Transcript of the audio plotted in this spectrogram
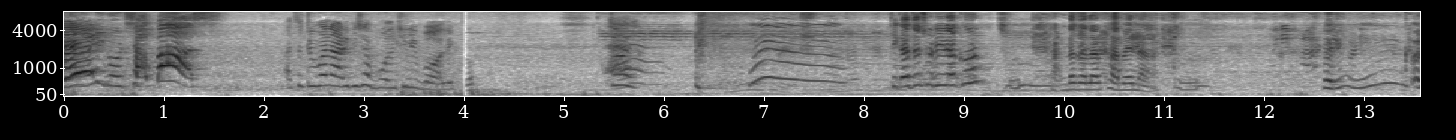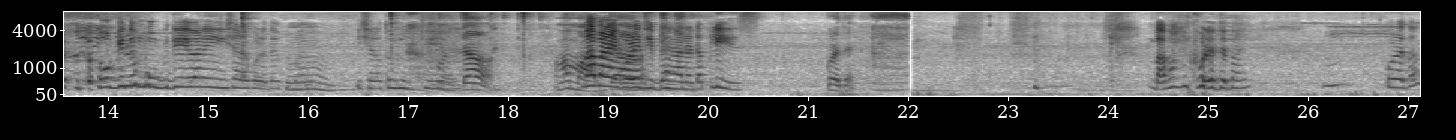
ভেরি গুড সাবাস। আচ্ছা টুবান আর কি সব বলছিলি বল একটু। ঠিক আছে শরীর এখন? ঠান্ডা জল আর খাবে না। ও কিন্তু মুখ দিয়ে মানে ইশারা করে দেয় ইশারা তো মুখ দিয়ে। বাবা নাই করে জিভ ভেঙানোটা প্লিজ করে দে। বাবা করে দে, ভাই। করে দাও।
